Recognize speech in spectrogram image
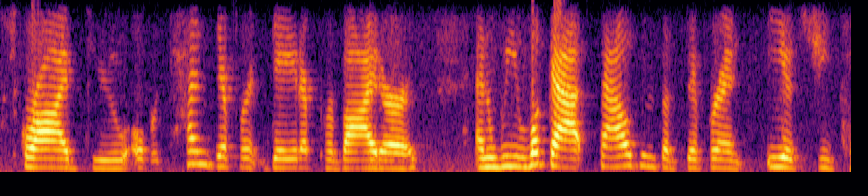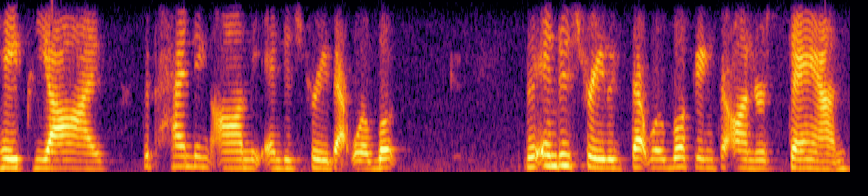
subscribe to over 10 different data providers, and we look at thousands of different ESG KPIs depending on the industry that we're look the industry that we're looking to understand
